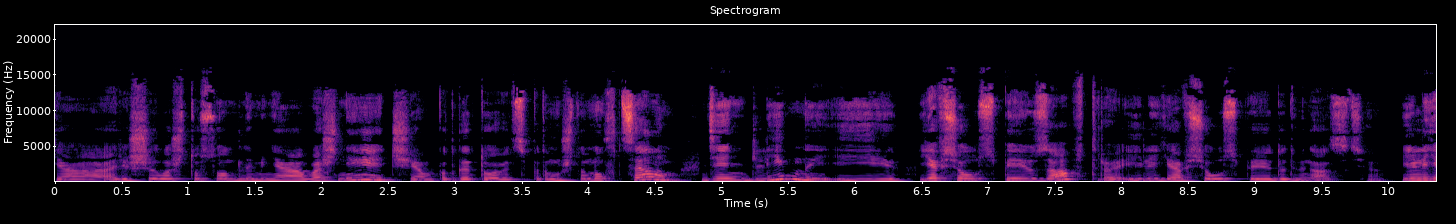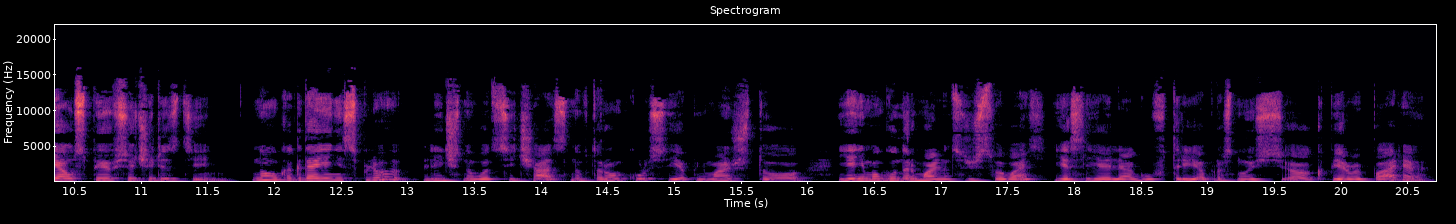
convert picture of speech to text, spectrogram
Я решила, что сон для меня важнее, чем подготовиться, потому что, ну, в целом день длинный, и я все успею завтра, или я все успею до 12. Или я успею все через день. Но когда я не сплю, лично вот сейчас, на втором курсе, я понимаю, что я не могу нормально существовать. Если я лягу в три, а проснусь э, к первой паре,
